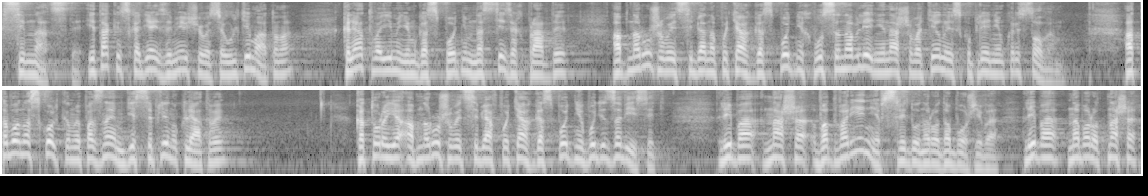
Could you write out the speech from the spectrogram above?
17. Итак, исходя из имеющегося ультиматума, клятва именем Господним на стезях правды обнаруживает себя на путях Господних в усыновлении нашего тела искуплением Христовым. От того, насколько мы познаем дисциплину клятвы, которая обнаруживает себя в путях Господних, будет зависеть либо наше водворение в среду народа Божьего, либо, наоборот, наше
